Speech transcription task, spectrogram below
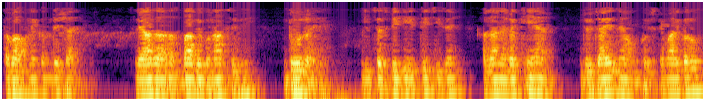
تباہ ہونے کا اندیشہ ہے۔ لہذا اسباب گناہ سے بھی دور رہے۔ دلچسپی کی اتنی چیزیں اللہ نے رکھی ہیں جو جائز ہیں، ان کو استعمال کرو۔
